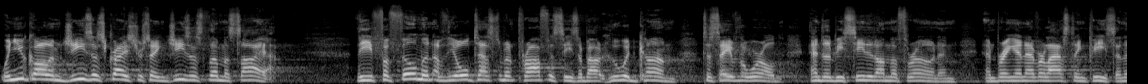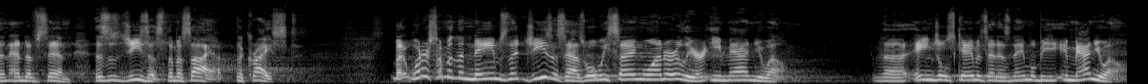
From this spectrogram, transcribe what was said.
When you call him Jesus Christ, you're saying Jesus the Messiah. The fulfillment of the Old Testament prophecies about who would come to save the world and to be seated on the throne and, and bring in everlasting peace and an end of sin. This is Jesus, the Messiah, the Christ. But what are some of the names that Jesus has? Well, we sang one earlier, Emmanuel the angels came and said his name will be Emmanuel.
